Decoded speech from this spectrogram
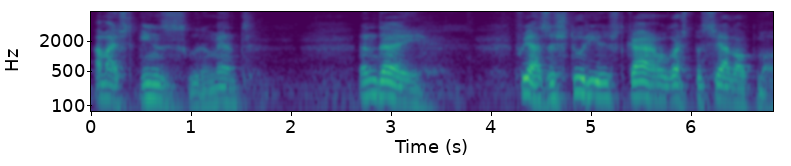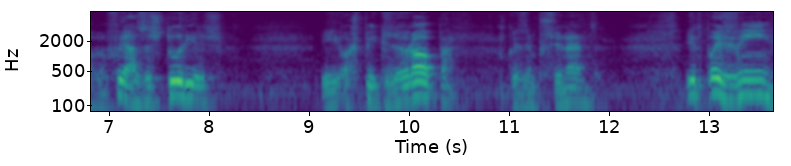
há mais de 15 seguramente, andei, fui às Astúrias de carro, gosto de passear de automóvel, fui às Astúrias e aos picos da Europa, coisa impressionante, e depois vim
